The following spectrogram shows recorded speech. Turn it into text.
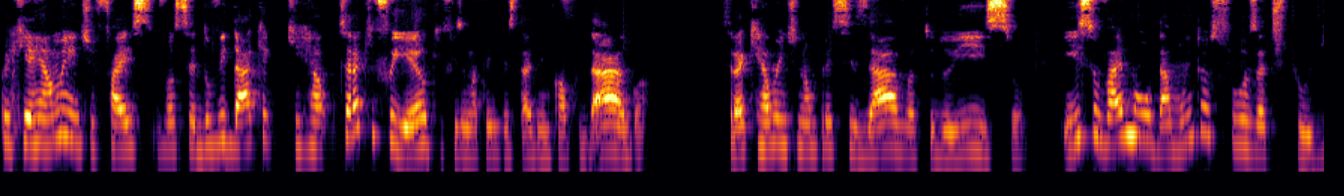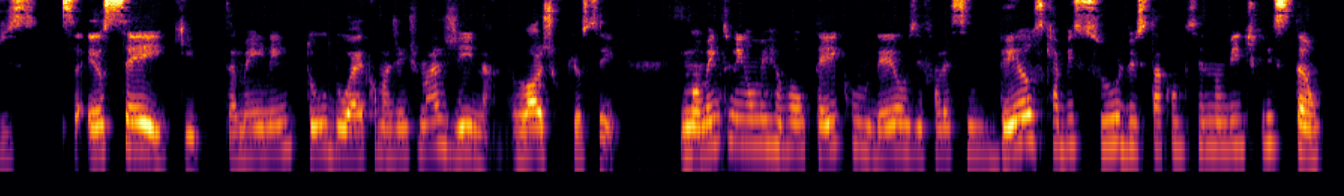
Porque realmente faz você duvidar que, que será que fui eu que fiz uma tempestade em copo d'água? Será que realmente não precisava tudo isso? Isso vai moldar muito as suas atitudes. Eu sei que também nem tudo é como a gente imagina, é lógico que eu sei. Em momento nenhum me revoltei com Deus e falei assim: Deus, que absurdo isso está acontecendo no ambiente cristão.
